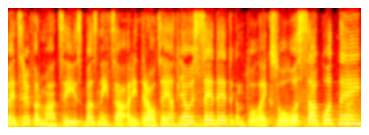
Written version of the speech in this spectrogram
pēc reformācijas baznīcā arī draudzēji atļaujas sēdēt, gan to laiku solos sāk sākotnēji.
